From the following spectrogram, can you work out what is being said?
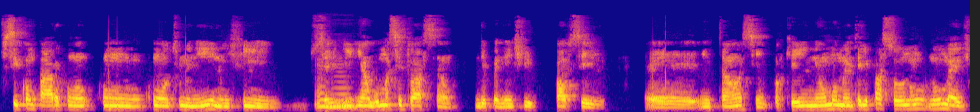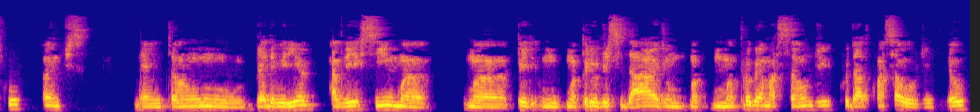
se compara com, com, com outro menino, enfim, uhum. em alguma situação, independente de qual seja. É, então, assim, porque em nenhum momento ele passou num, num médico antes. Né? Então, já deveria haver, sim, uma, uma, uma periodicidade, uma, uma programação de cuidado com a saúde. Eu,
